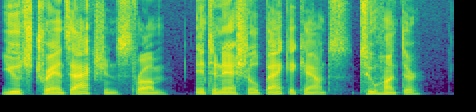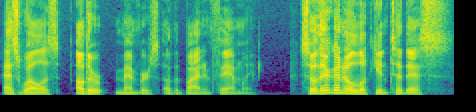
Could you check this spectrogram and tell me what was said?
huge transactions from international bank accounts to Hunter, as well as other members of the Biden family. So they're going to look into this.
